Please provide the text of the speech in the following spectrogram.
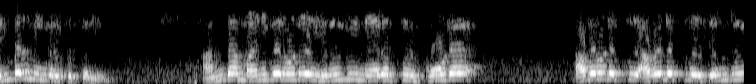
என்பதும் எங்களுக்கு தெரியும். அந்த மனிதருடைய இறுதி நேரத்தில் கூட அவரிடத்தில் அவரிடத்திலே சென்று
